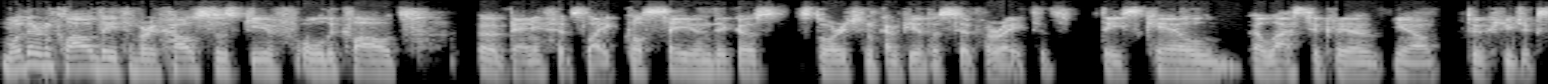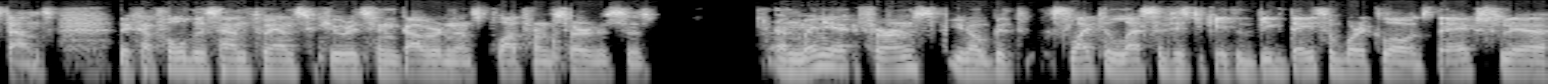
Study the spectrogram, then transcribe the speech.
Modern cloud data warehouses give all the cloud uh, benefits like cost saving because storage and compute are separated. They scale elastically, you know, to a huge extent. They have all this end-to-end security and governance platform services. And many firms, you know, with slightly less sophisticated big data workloads, they actually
